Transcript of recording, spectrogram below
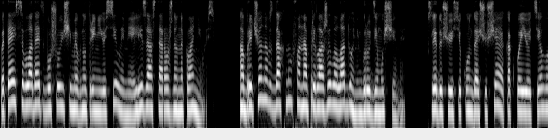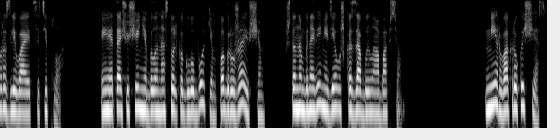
Пытаясь совладать с бушующими внутри нее силами, Лиза осторожно наклонилась. Обреченно вздохнув, она приложила ладонь к груди мужчины, в следующую секунду ощущая, как по ее телу разливается тепло. И это ощущение было настолько глубоким, погружающим, что на мгновение девушка забыла обо всем. Мир вокруг исчез,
